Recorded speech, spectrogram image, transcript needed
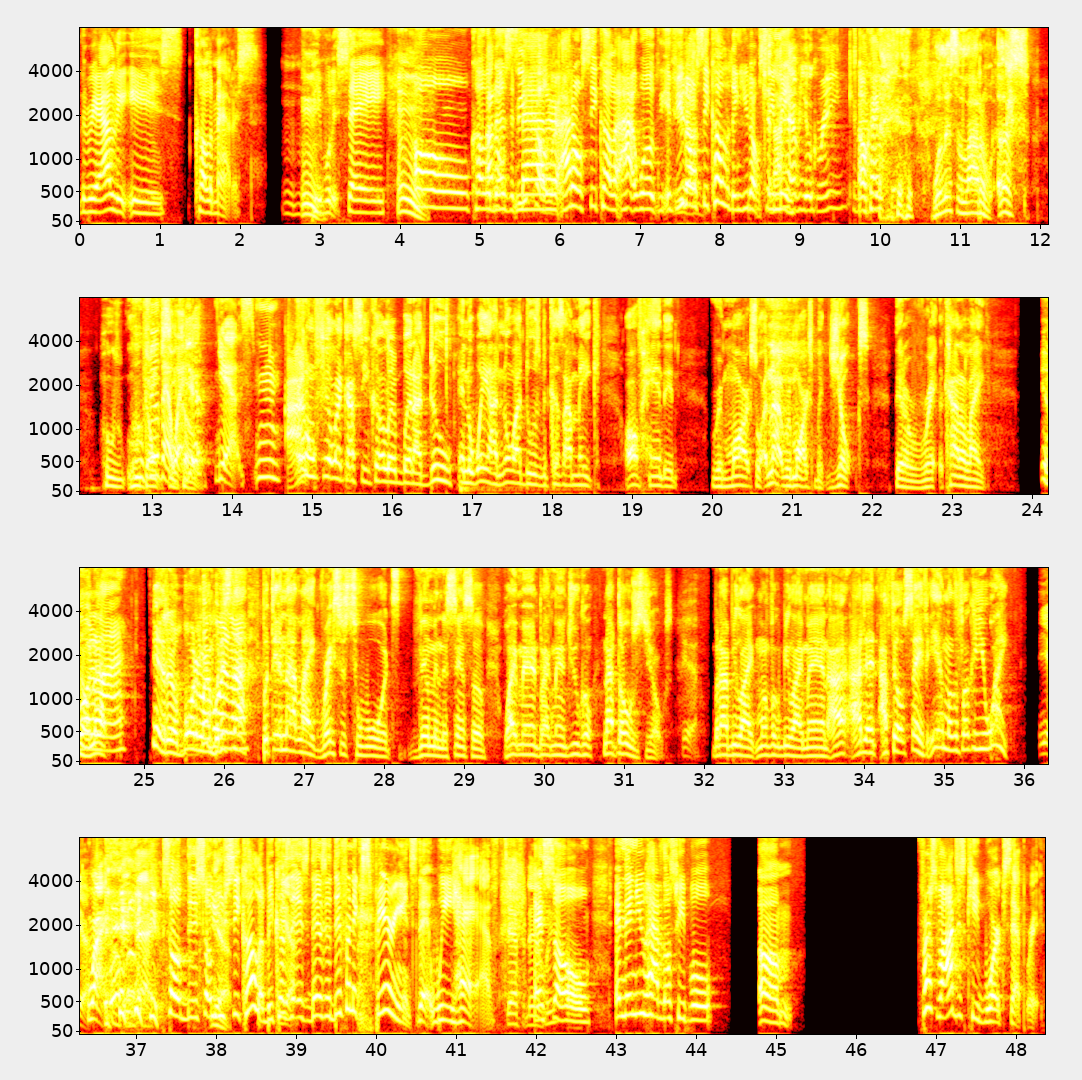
the reality is color matters. Mhm. Mm. People that say, Mm. "Oh, color I doesn't matter," color. I don't see color. How, well, if you Yeah. don't see color, then you don't Can see I me. have your green? Can I Okay. have your pink? Well, it's a lot of us who who, Who don't feel that see way? color. Yes. Mm. I don't feel like I see color, but I do, and the way I know I do is because I make offhanded remarks, or not remarks, but jokes that are re- kind of like, you know, not, Borderline. yeah, they're borderline, They're but it's not, but they're not like racist towards them in the sense of white man, black man, Jew go, not those jokes. Yeah. But I'd be like, motherfucker, be like, man, I I, did- I felt safe. Yeah, motherfucker, you white. Yeah. Right. Exactly. So, th- so Yeah. you see color because Yeah. there's there's a different experience that we have. Definitely. And so, and then you have those people. Um, first of all, I just keep work separate.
